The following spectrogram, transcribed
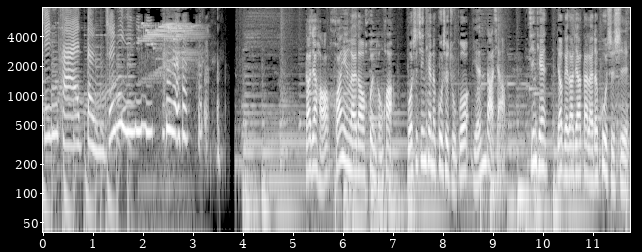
精彩等着你。大家好，欢迎来到混童话，我是今天的故事主播严大侠。今天要给大家带来的故事是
